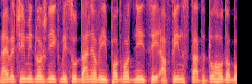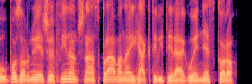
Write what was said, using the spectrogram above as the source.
Najväčšími dlžníkmi sú daňoví podvodníci a Finstat dlhodobo upozorňuje, že finančná správa na ich aktivity reaguje neskoro.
